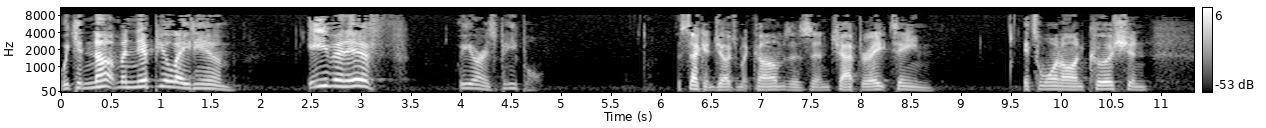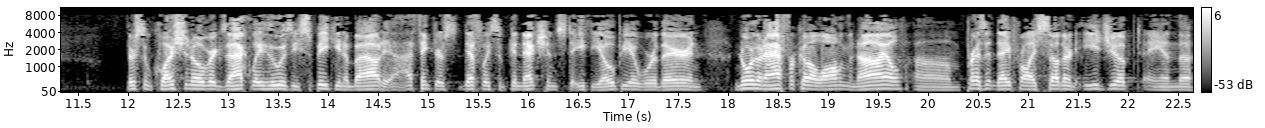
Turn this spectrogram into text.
We cannot manipulate Him, even if we are His people. The second judgment comes is in chapter 18. It's one on Cush and there's some question over exactly who is he speaking about. I think there's definitely some connections to Ethiopia. We're there in northern Africa along the Nile, um, present day probably southern Egypt and the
